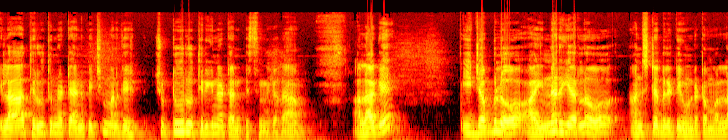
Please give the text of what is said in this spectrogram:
ఇలా తిరుగుతున్నట్టే అనిపించి మనకి చుట్టూరు తిరిగినట్టు అనిపిస్తుంది కదా. అలాగే ఈ జబ్బులో ఆ ఇన్నర్ ఇయర్లో అన్స్టెబిలిటీ ఉండటం వల్ల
